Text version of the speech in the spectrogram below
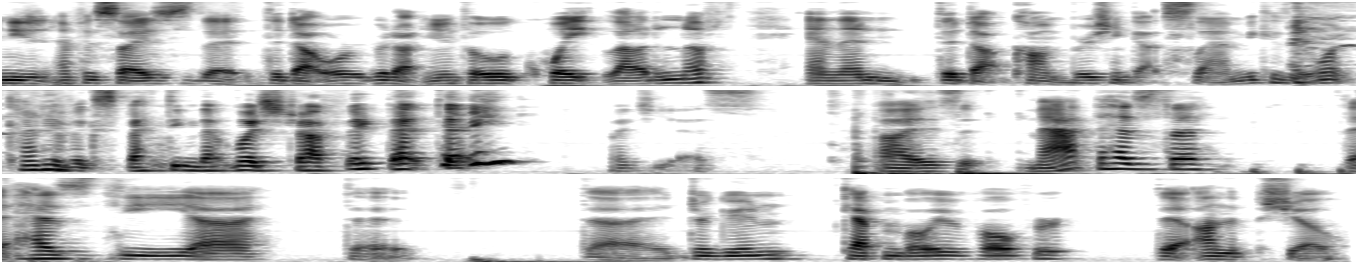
and he didn't emphasize that the .org or .info quite loud enough, and then the .com version got slammed because they weren't kind of expecting that much traffic that day. But yes, uh, is it Matt that has the that has the uh, the the Dragoon Captain Bowie revolver the on the show,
